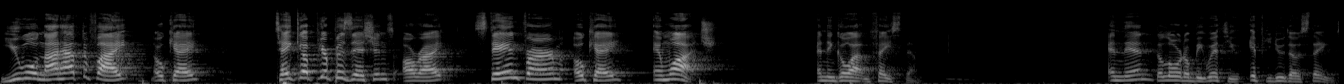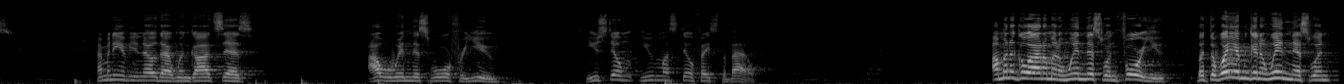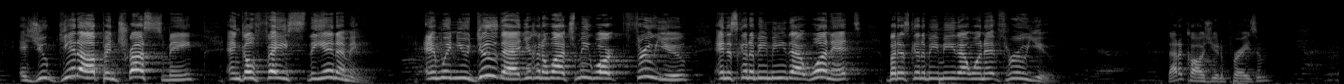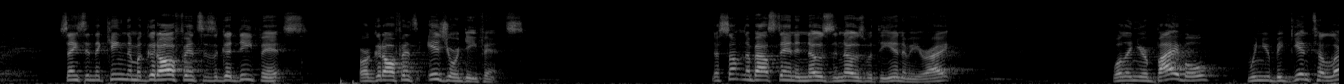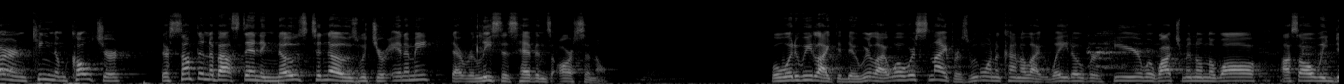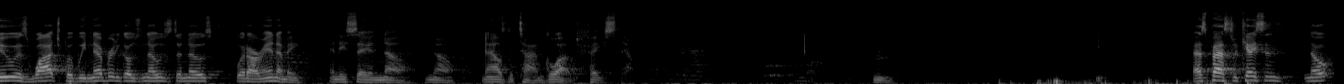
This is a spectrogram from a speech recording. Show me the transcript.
You will not have to fight, okay? Take up your positions, all right? Stand firm, okay? And watch. and then go out and face them. And then the Lord will be with you if you do those things. How many of you know that when God says, I will win this war for you, you still you must still face the battle. I'm going to go out, I'm going to win this one for you. But the way I'm going to win this one is you get up and trust me and go face the enemy. And when you do that, you're going to watch me work through you, and it's going to be me that won it, but it's going to be me that won it through you. That'll cause you to praise him. Saints, in the kingdom, a good offense is a good defense, or a good offense is your defense. There's something about standing nose to nose with the enemy, right? Well, in your Bible, when you begin to learn kingdom culture, there's something about standing nose to nose with your enemy that releases heaven's arsenal. Well, what do we like to do? We're like, well, we're snipers. We want to kind of like wait over here. We're watchmen on the wall. That's all we do is watch, but we never goes nose to nose with our enemy. And he's saying, no, no, now's the time. Go out and face them. As Pastor Kaysen, no,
